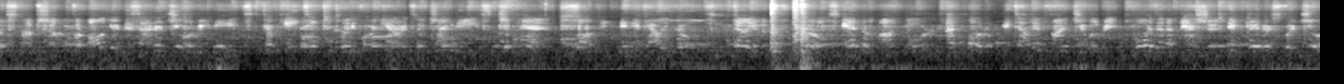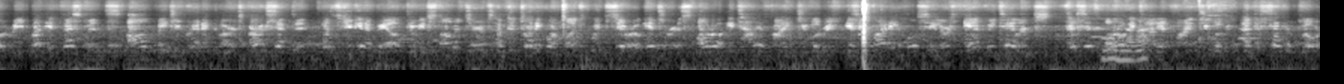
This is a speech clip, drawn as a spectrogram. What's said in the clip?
One-stop shop for all your designer jewelry needs. From 18 to 24 carats of Chinese, Japan, Saudi, and Italian gold, diamonds, pearls, and a lot more. At Oro Italian Fine Jewelry, more than a passion, engravers for jewelry, but investments. All major credit cards are accepted. Plus, you can avail through installment terms up to 24 months with zero interest. Oro Italian Fine Jewelry is inviting wholesalers and retailers. Visit Oro Italian Fine Jewelry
